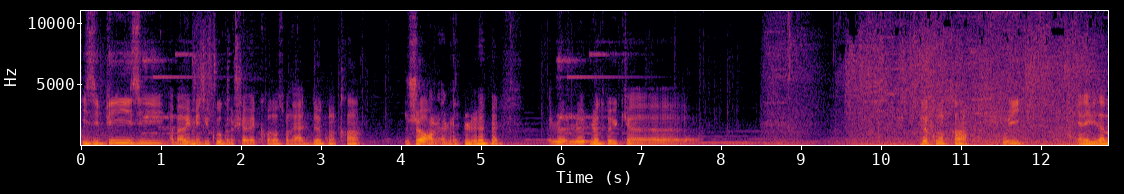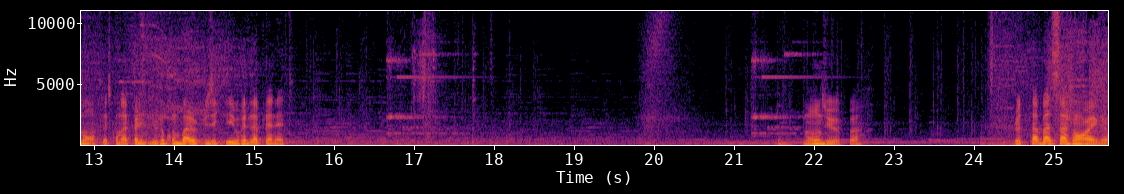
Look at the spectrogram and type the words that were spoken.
Easy peasy. Ah bah oui, mais du coup, comme je suis avec Chronos, on est à 2 contre 1. Genre, le, le, le, truc... 2 contre 1. Oui, bien évidemment. C'est ce qu'on appelle le combat le plus équilibré de la planète. Mon dieu, quoi. Le tabassage en règle.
